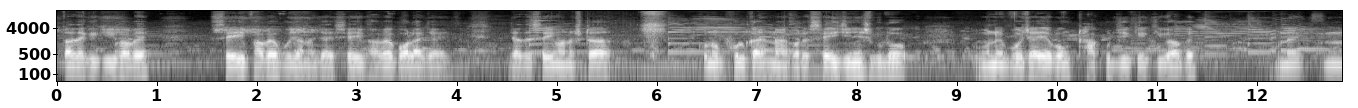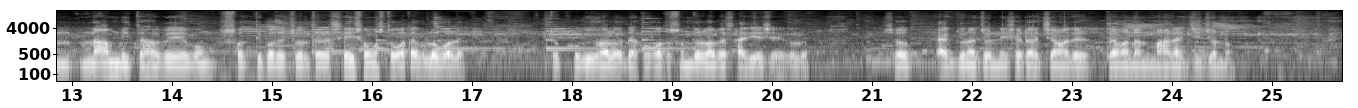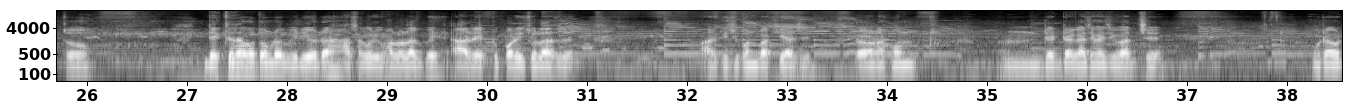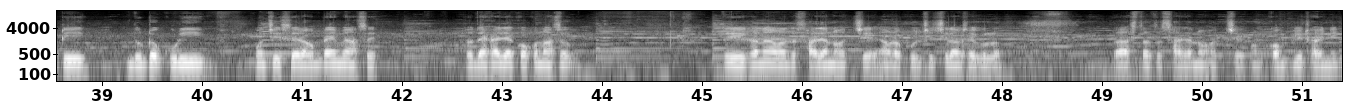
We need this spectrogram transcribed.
তাদেরকে কীভাবে সেইভাবে বোঝানো যায় সেইভাবে বলা যায়, যাতে সেই মানুষটা কোনো ভুল কাজ না করে। সেই জিনিসগুলো মানে বোঝায় এবং ঠাকুরজিকে কীভাবে মানে নাম নিতে হবে এবং সত্যি পথে চলতে হবে, সেই সমস্ত কথাগুলো বলে। তো খুবই ভালো, দেখো কত সুন্দরভাবে সাজিয়েছে এগুলো। সব একজনের জন্যই সেটা হচ্ছে আমাদের প্রেমানন্দ মহারাজজির জন্য। তো দেখতে থাকো তোমরা ভিডিওটা, আশা করি ভালো লাগবে। আর একটু পরেই চলে আসবে। আর কিছুক্ষণ বাকি আছে। কারণ এখন দেড়টার কাছাকাছি বাজছে। মোটামুটি দুটো কুড়ি পঁচিশ এরকম টাইমে আসে। তো দেখা যাক কখন আসো। তো এখানে আমাদের সাজানো হচ্ছে, আমরা ফুল ছিলাম সেগুলো। তো আস্তে আস্তে সাজানো হচ্ছে, এখন কমপ্লিট হয়নি।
